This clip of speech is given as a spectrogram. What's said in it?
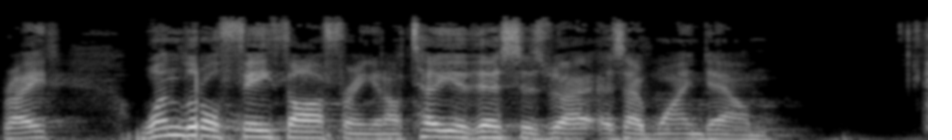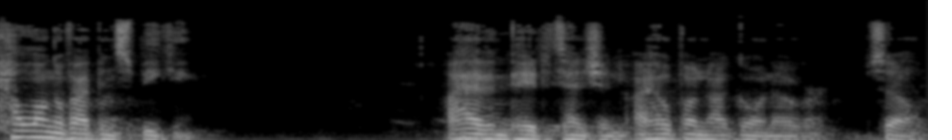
right? One little faith offering, and I'll tell you this as I, as I wind down. How long have I been speaking? I haven't paid attention. I hope I'm not going over. So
